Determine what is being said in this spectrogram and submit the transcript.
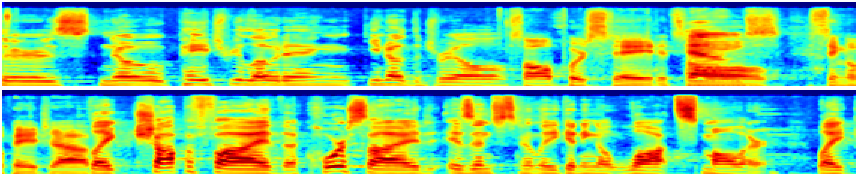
There's no page reloading. You know the drill. It's all push state. It's and all single page app. Like Shopify, the core side is instantly getting a lot smaller. Like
